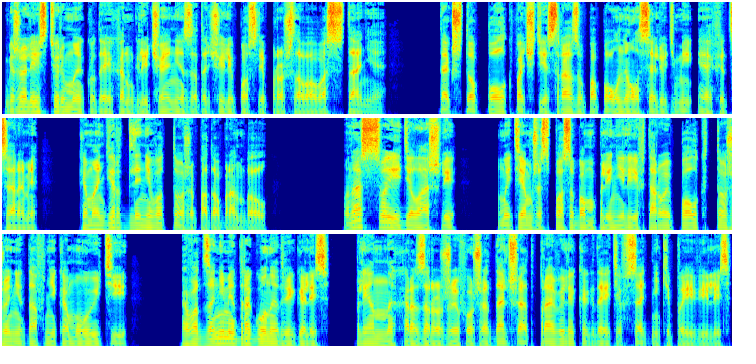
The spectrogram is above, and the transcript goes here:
Бежали из тюрьмы, куда их англичане заточили после прошлого восстания. Так что полк почти сразу пополнился людьми и офицерами. Командир для него тоже подобран был. У нас свои дела шли. Мы тем же способом пленили и второй полк, тоже не дав никому уйти. А вот за ними драгуны двигались. Пленных, разоружив, уже дальше отправили, когда эти всадники появились.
